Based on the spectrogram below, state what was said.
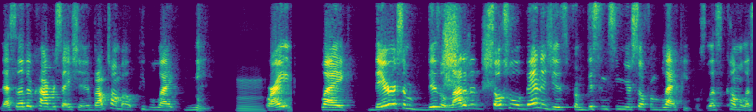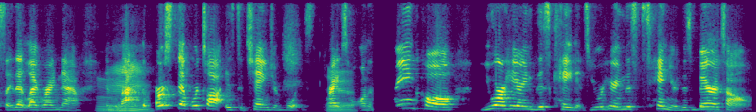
That's another conversation. But I'm talking about people like me, mm. right? Like, there are some there's a lot of the social advantages from distancing yourself from black people. So let's come let's say that like right now. Mm. and lot, the first step we're taught is to change your voice right? Yeah. so on a screen call you are hearing this cadence. You are hearing this tenor this baritone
